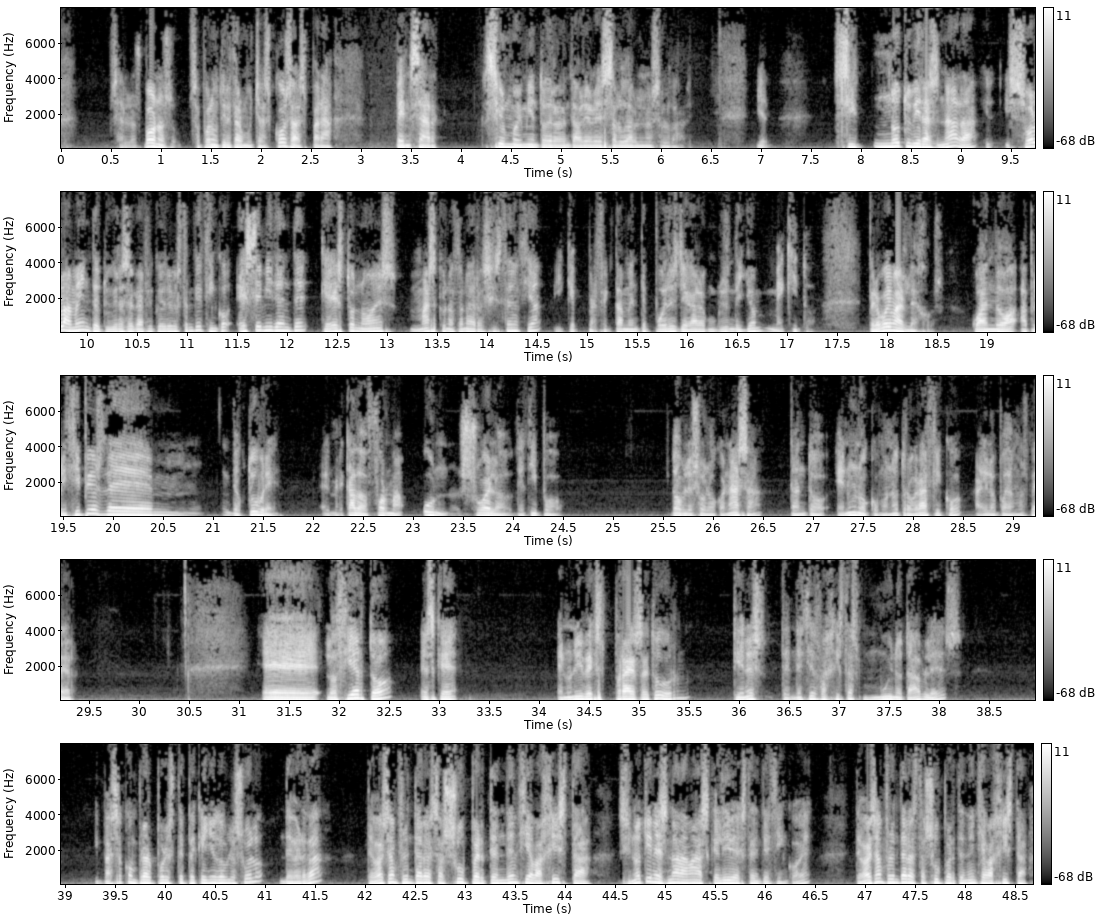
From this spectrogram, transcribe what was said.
o sea, los bonos, se pueden utilizar muchas cosas para pensar si un movimiento de la renta variable es saludable o no es saludable. Bien. Si no tuvieras nada y solamente tuvieras el gráfico del IBEX 35, es evidente que esto no es más que una zona de resistencia y que perfectamente puedes llegar a la conclusión de yo me quito. Pero voy más lejos. Cuando a principios de, de octubre el mercado forma un suelo de tipo doble suelo con asa, tanto en uno como en otro gráfico, ahí lo podemos ver, eh, lo cierto es que en un IBEX Price Return tienes tendencias bajistas muy notables y vas a comprar por este pequeño doble suelo, ¿de verdad? ¿Te vas a enfrentar a esa super tendencia bajista si no tienes nada más que el IBEX 35, eh? ¿Te vas a enfrentar a esta super tendencia bajista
